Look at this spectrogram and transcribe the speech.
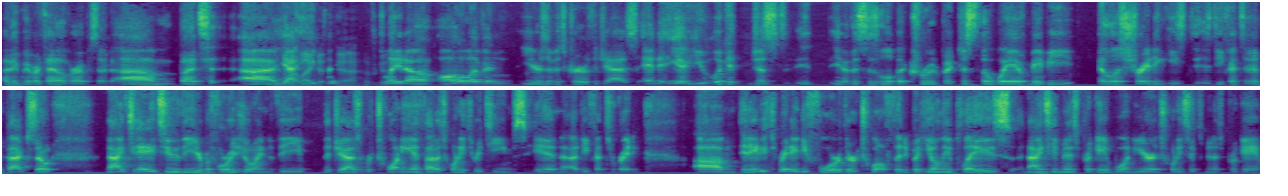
I think we have our title of our episode. Um, but uh, yeah, like he it. played, Yeah, played uh, all 11 years of his career with the Jazz. And yeah, you look at just, you know, this is a little bit crude, but just the way of maybe illustrating his, his defensive impact. So 1982, the year before he joined, the, the Jazz were 20th out of 23 teams in a defensive rating. Um, in 83 and 84, they're 12th, but he only plays 19 minutes per game one year and 26 minutes per game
